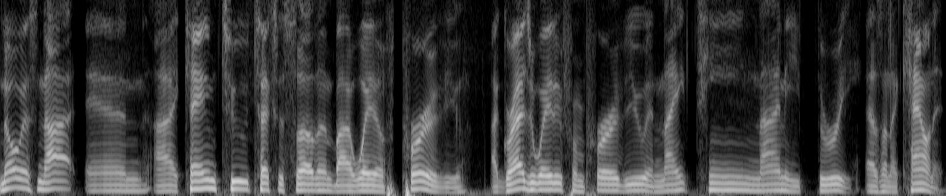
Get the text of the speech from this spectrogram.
No, it's not. And I came to Texas Southern by way of Prairie View. I graduated from Prairie View in 1993 as an accountant.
